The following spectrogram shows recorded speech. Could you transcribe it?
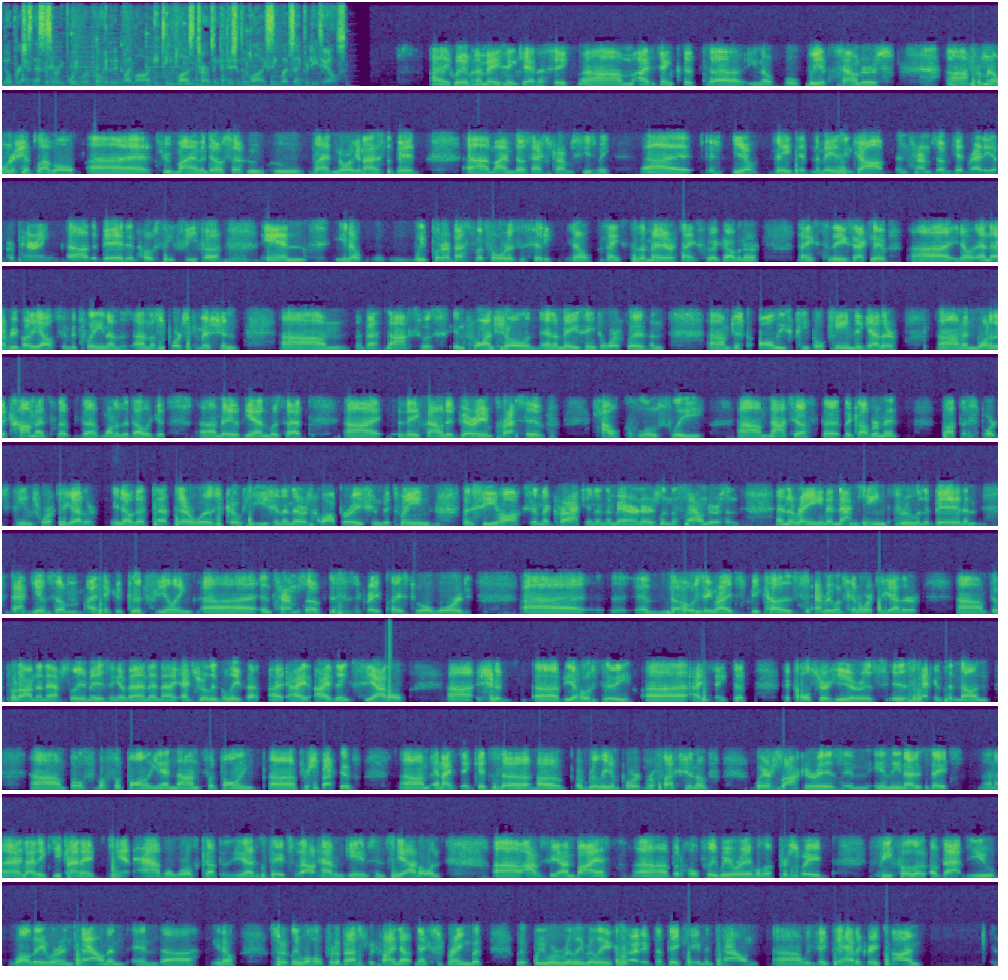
No purchase necessary. Void where prohibited by law. 18 plus terms and conditions apply. See website for details. I think we have an amazing candidacy. Um, I think that uh, you know we at the Sounders, uh, from an ownership level, uh, through Maya Mendoza, who who led and organized the bid, uh, Maya Mendoza Exstrom, excuse me. Uh, you know they did an amazing job in terms of getting ready and preparing uh, the bid and hosting FIFA, and you know we put our best foot forward as a city. You know, thanks to the mayor, thanks to the governor, thanks to the executive, uh, you know, and everybody else in between on the, on the sports commission. Um, Beth Knox was influential and, and amazing to work with, and um, just all these people came together. Um, and one of the comments that, that one of the delegates uh, made at the end was that uh, they found it very impressive how closely um, not just the, the government but the sports teams work together. You know that that there was cohesion and there was cooperation between the Seahawks and the Kraken and the Mariners and the Sounders and and the Reign, and that came through in the bid, and that gives them, I think, a good feeling uh, in terms of this is a great place to award uh, the hosting rights because everyone's going to work together um, to put on an absolutely amazing event, and I, I truly believe that. I, I, I think Seattle uh, should uh, be a host city. Uh, I think that the culture here is is second to none, um, both from a footballing and non-footballing uh, perspective. Um, and I think it's a, a, a really important reflection of where soccer is in in the United States. And I, I think you kind of can't have a World Cup in the United States without having games in Seattle. And uh, obviously, I'm biased, uh, but hopefully, we were able to persuade FIFA of that view while they were in town. And and uh, you know, certainly we'll hope for the best. We find out next spring, but we were really really excited that they came in town. Uh, we think they had a great time,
